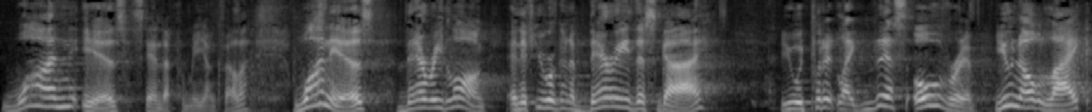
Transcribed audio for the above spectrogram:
One is, stand up for me, young fella. One is very long. And if you were going to bury this guy, you would put it like this over him. You know, like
